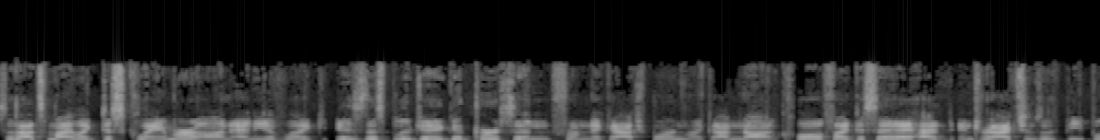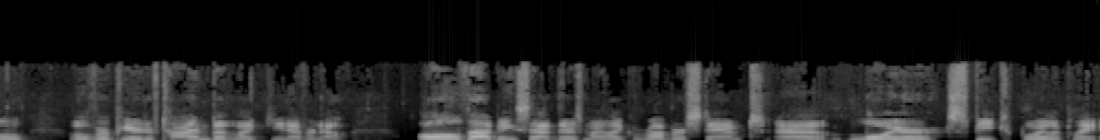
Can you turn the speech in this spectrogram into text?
So that's my like disclaimer on any of like, is this Blue Jay a good person from Nick Ashbourne? Like I'm not qualified to say. I had interactions with people over a period of time, but like you never know all that being said, there's my like rubber stamped uh, lawyer speak boilerplate.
